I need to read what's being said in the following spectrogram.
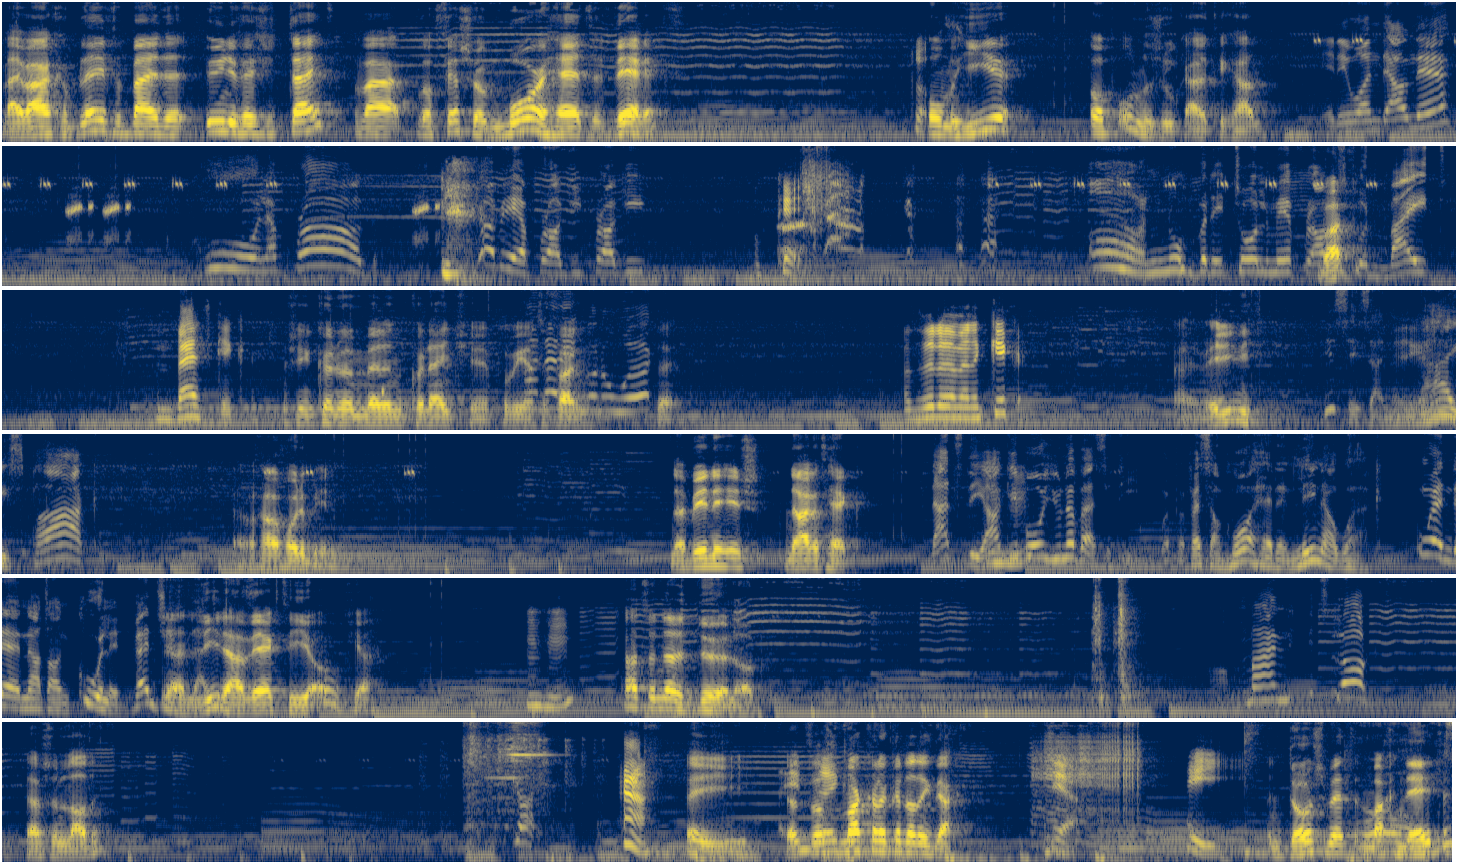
Wij waren gebleven bij de universiteit waar professor Moorhead werkt. Klopt. Om hier op onderzoek uit te gaan. Anyone down there? Cool, a frog. Come here, froggy, froggy. Oké. Oh, nobody told me frogs What? could bite. Een bijtkikker. Misschien kunnen we hem met een konijntje proberen Man, te vangen. Nee, Wat willen we met een kikker? Dat weet ik niet. This is a nice park. Ja, we gaan gewoon naar binnen. Naar binnen is naar het hek. That's the Agibo University, where Professor Moorhead and Lena work. When they're not on cool adventures. Ja, is. werkte hier ook, ja. Mhm. Laten we naar de deur lopen. Oh man, it's locked. Daar is een ladder. Ah, hey, dat was Inbreken. makkelijker dan ik dacht. ja. Hey. Een doos met magneten.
